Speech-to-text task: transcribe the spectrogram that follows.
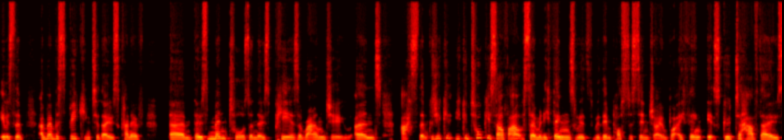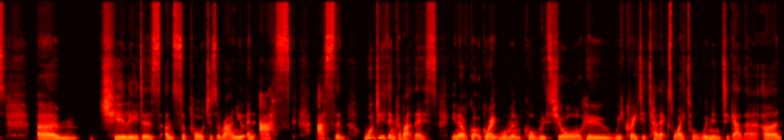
it was the, I remember speaking to those kind of um, those mentors and those peers around you and ask them because you can you can talk yourself out of so many things with with imposter syndrome but i think it's good to have those um, cheerleaders and supporters around you and ask ask them what do you think about this? You know i've got a great woman called ruth shaw who we created tedx whitehall women together and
